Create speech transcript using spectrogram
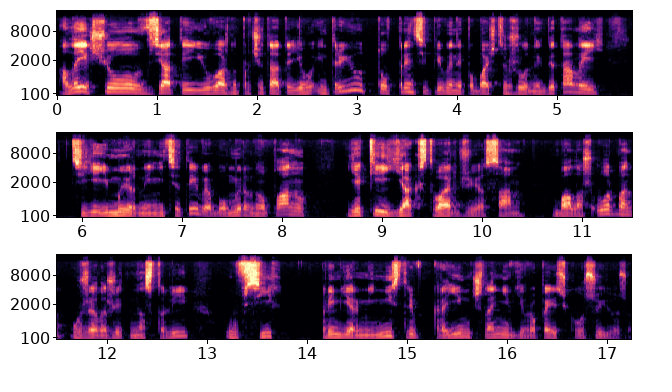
Але якщо взяти і уважно прочитати його інтерв'ю, то в принципі ви не побачите жодних деталей цієї мирної ініціативи або мирного плану, який, як стверджує сам Балаш Орбан, уже лежить на столі у всіх прем'єр-міністрів країн-членів Європейського Союзу.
